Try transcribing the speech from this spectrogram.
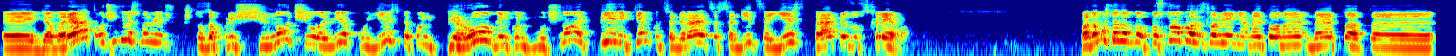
э, говорят очень интересную вещь, что запрещено человеку есть какой-нибудь пирог или какое-нибудь мучное перед тем, как он собирается садиться есть трапезу с хлебом. Потому что это пустое благословение на, это, на, на этот э,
